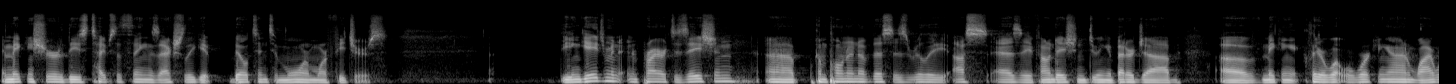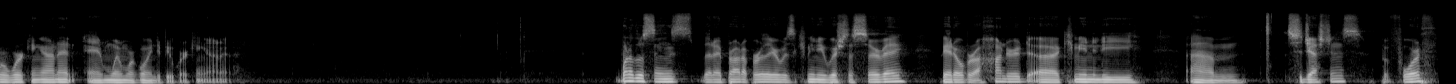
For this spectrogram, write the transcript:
and making sure these types of things actually get built into more and more features. The engagement and prioritization uh, component of this is really us as a foundation doing a better job of making it clear what we're working on, why we're working on it, and when we're going to be working on it. One of those things that I brought up earlier was the community wish list survey. We had over 100 uh, community um, suggestions put forth.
